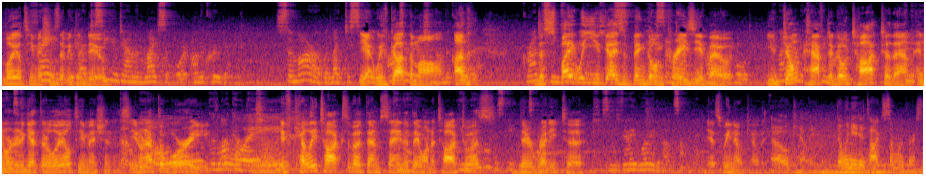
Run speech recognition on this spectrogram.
loyalty missions that we would can like To see you down in life support on the crew deck. Samara would like to see Yeah, you we've got them all. on the crew Un- deck. Grunt seems Despite what you guys have been going crazy down in the cargo about, you don't have to go talk to them in order to get their loyalty missions. You don't have to worry. Good luck out there. Boy. Samara. If Kelly talks about them saying that they want to talk to us, want to speak with they're ready to. She seems very worried about something. Yes, we know Kelly. Oh, Kelly. Don't we need to talk to someone first?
